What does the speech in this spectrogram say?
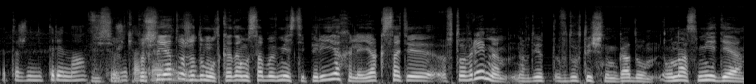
Это же не 13. Десятки. уже Потому что я тоже думал, когда мы с тобой вместе переехали, я, кстати, в то время, в две- в 2000 году, у нас медиа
